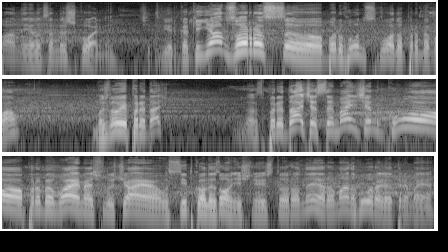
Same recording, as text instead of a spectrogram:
Пан Олександр Школьний. Четвірка киян. Зараз е, Боргун сходу пробивав. Можливий передач. Зараз передача Семенченко пробиває м'яч, влучає у сітку, але з зовнішньої сторони. Роман Гураль отримає.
